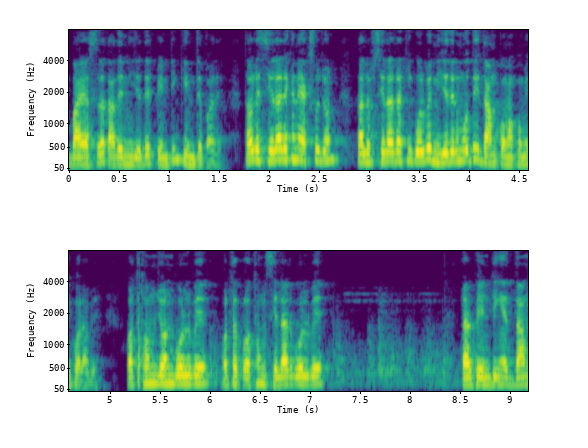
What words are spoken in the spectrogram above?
বায়ার্সরা তাদের নিজেদের পেন্টিং কিনতে পারে। তাহলে সেলার এখানে একশো জন, তাহলে সেলাররা কী করবে? নিজেদের মধ্যেই দাম কমাকমি করাবে। প্রথম জন বলবে, অর্থাৎ প্রথম সেলার বলবে। তার পেন্টিংয়ের দাম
